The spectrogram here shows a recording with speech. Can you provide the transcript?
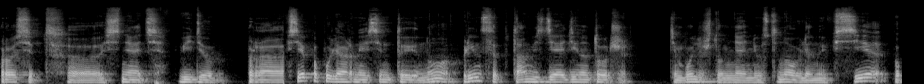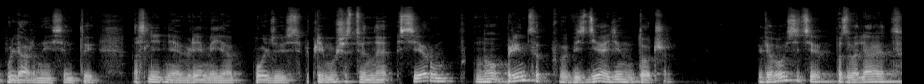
просит э, снять видео про все популярные синты, но принцип там везде один и тот же – тем более, что у меня не установлены все популярные синты. Последнее время я пользуюсь преимущественно серум, но принцип везде один и тот же. Velocity позволяет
